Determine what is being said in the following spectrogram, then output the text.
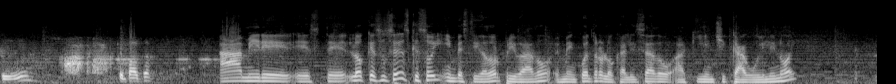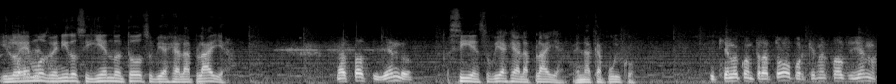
sí. ¿Qué pasa? Ah, mire, este, lo que sucede es que soy investigador privado, me encuentro localizado aquí en Chicago, Illinois, y lo hemos venido siguiendo en todo su viaje a la playa. ¿Me estás siguiendo? Sí, en su viaje a la playa, en Acapulco. ¿Y quién lo contrató? ¿Por qué me estás siguiendo?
